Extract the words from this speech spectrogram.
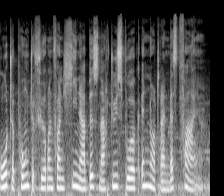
Rote Punkte führen von China bis nach Duisburg in Nordrhein-Westfalen.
